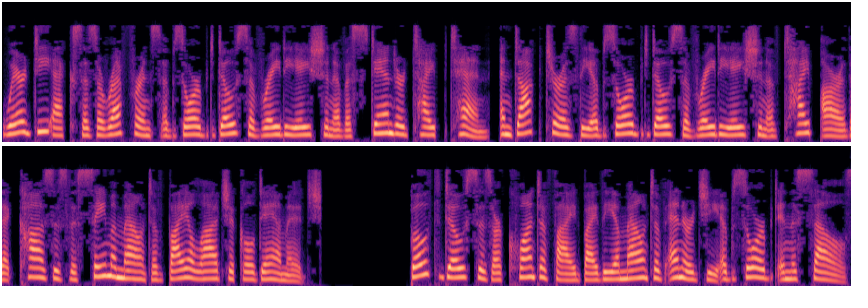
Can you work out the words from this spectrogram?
where dx is a reference absorbed dose of radiation of a standard type 10, and Dr is the absorbed dose of radiation of type R that causes the same amount of biological damage. Both doses are quantified by the amount of energy absorbed in the cells.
